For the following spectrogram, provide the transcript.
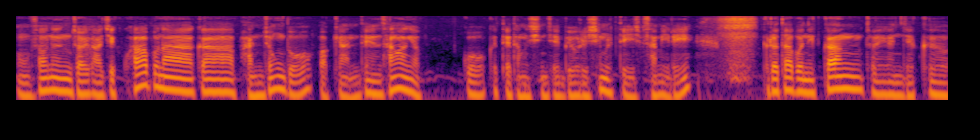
어, 우선은 저희가 아직 화분화가 반 정도밖에 안 된 상황이었고 그때 당시 이제 묘를 심을 때 23일에 그러다 보니까 저희가 이제 그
